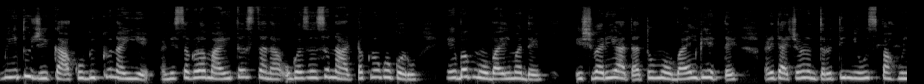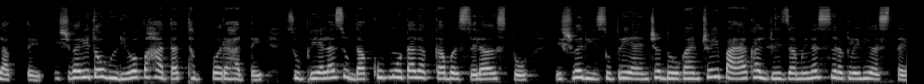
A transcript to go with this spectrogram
मी तुझी काकू बिकू नाहीये आणि सगळं माहीत असताना उगाच असं नाटक नको करू. हे बघ मोबाईलमध्ये. ईश्वरी आता तू मोबाईल घेते आणि त्याच्यानंतर ती न्यूज पाहू लागते. ईश्वरी तो व्हिडिओ पाहता थप्प राहते. सुप्रियाला सुद्धा खूप मोठा धक्का बसलेला असतो. ईश्वरी सुप्रिया यांच्या दोघांच्याही पायाखालची जमीनच सरकलेली असते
